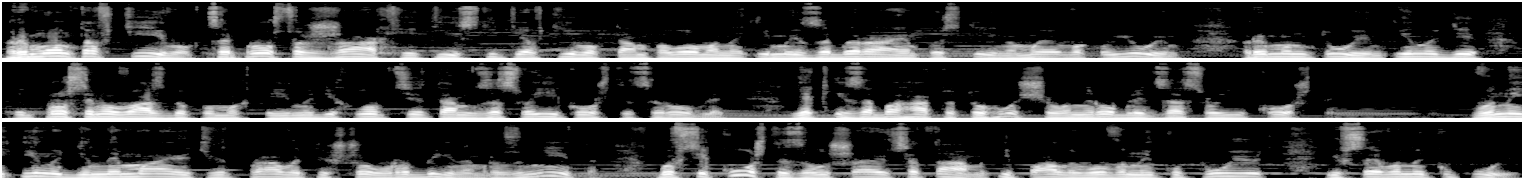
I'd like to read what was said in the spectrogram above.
Ремонт автівок це просто жах, який скільки автівок там поломано, і ми забираємо постійно. Ми евакуюємо, ремонтуємо. Іноді просимо вас допомогти. Іноді хлопці там за свої кошти це роблять, як і за багато того, що вони роблять за свої кошти. Вони іноді не мають відправити що в родинам, розумієте? Бо всі кошти залишаються там, і паливо вони купують, і все вони купують.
